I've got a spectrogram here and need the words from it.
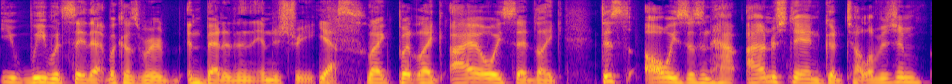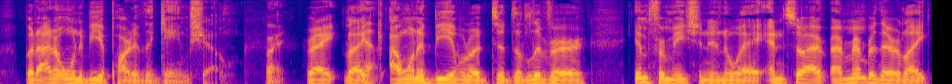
you, we would say that because we're embedded in the industry. Yes. Like, but like I always said, like this always doesn't have. I understand good television, but I don't want to be a part of the game show. Right. Right. Like Yeah. I want to be able to, to deliver information in a way. And so I, I remember they were like,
